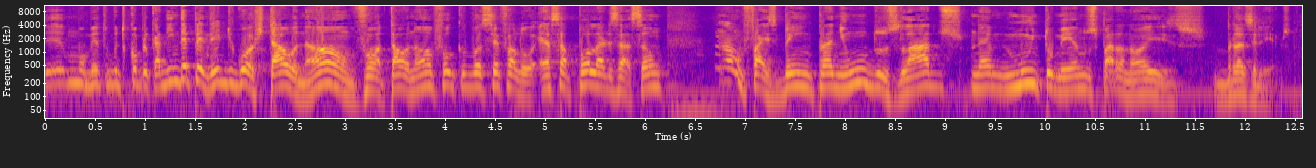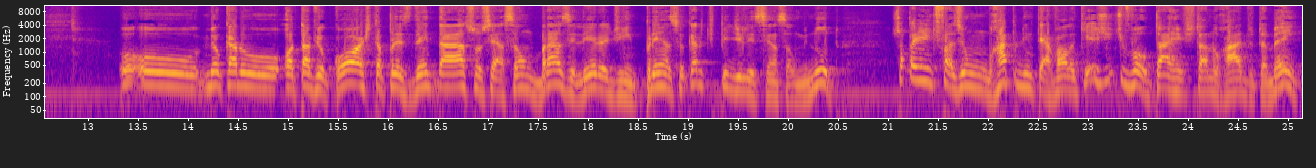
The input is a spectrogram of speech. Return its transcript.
é, um momento muito complicado, independente de gostar ou não, votar ou não, foi o que você falou. Essa polarização não faz bem para nenhum dos lados, né, muito menos para nós brasileiros. O, o, meu caro Otávio Costa, presidente da Associação Brasileira de Imprensa, eu quero te pedir licença um minuto só para a gente fazer um rápido intervalo aqui, a gente voltar, a gente está no rádio também.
